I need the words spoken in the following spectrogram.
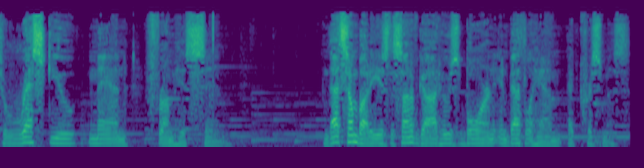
to rescue man from his sin. And that somebody is the Son of God who's born in Bethlehem at Christmas.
